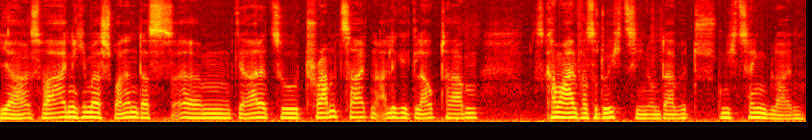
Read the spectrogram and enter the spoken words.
Ja, es war eigentlich immer spannend, dass ähm, gerade zu Trump-Zeiten alle geglaubt haben, das kann man einfach so durchziehen und da wird nichts hängen bleiben.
